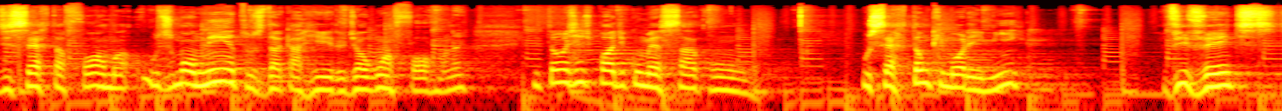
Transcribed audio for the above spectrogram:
de certa forma os momentos da carreira, de alguma forma, né? Então a gente pode começar com O Sertão que Mora em Mim, Viventes,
